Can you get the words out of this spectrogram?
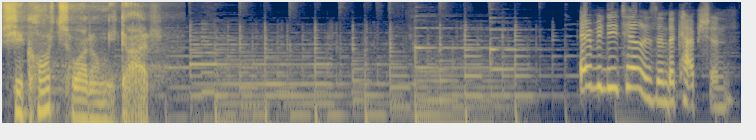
শিখর ছোয়ার অঙ্গীকার। Every detail is in the caption.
